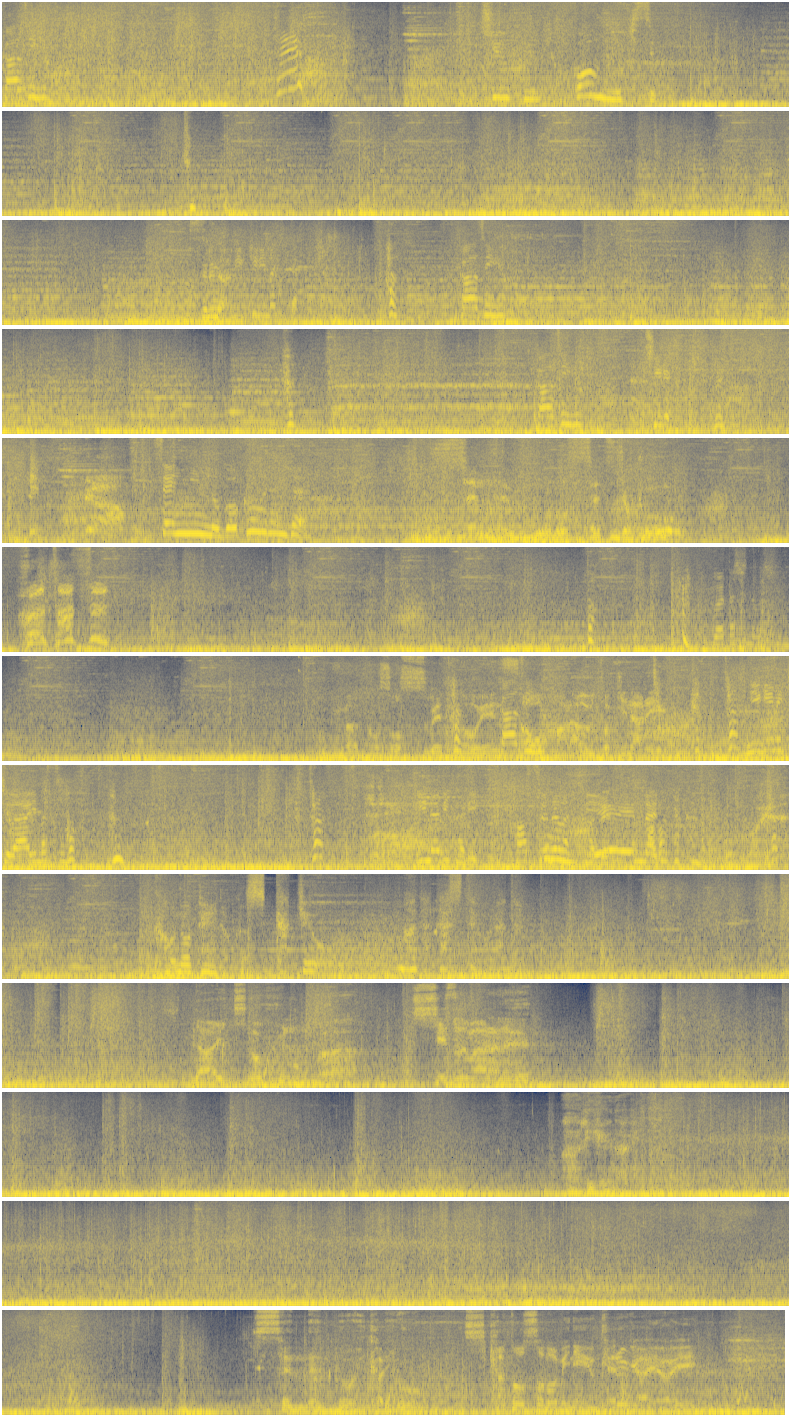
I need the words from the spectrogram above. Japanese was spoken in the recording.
風よ。中風幸運に帰すするな。見切りました。はっ。風よ。風よ散れ。千人のご高覧だ。千年もの雪辱を果たす。私の後ろへ今こそ全ての怨嗟を払う時なり。逃げ道はありません稲光すなわち永遠なりこの程度。か仕掛け。をまだ出しておらぬ。大地の軍は静まらぬ。ありえない千年の怒りをしかとその身に受けるがよい。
